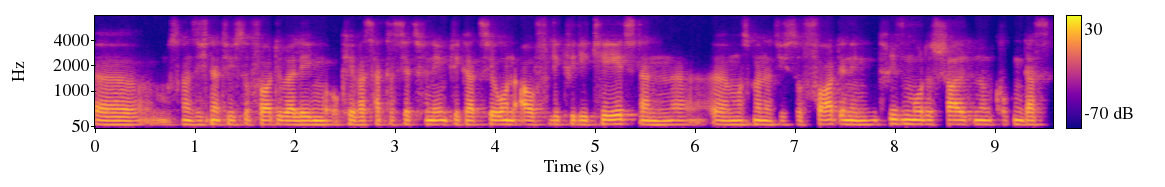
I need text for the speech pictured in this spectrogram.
äh, muss man sich natürlich sofort überlegen, okay, was hat das jetzt für eine Implikation auf Liquidität? Dann äh, muss man natürlich sofort in den Krisenmodus schalten und gucken, dass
